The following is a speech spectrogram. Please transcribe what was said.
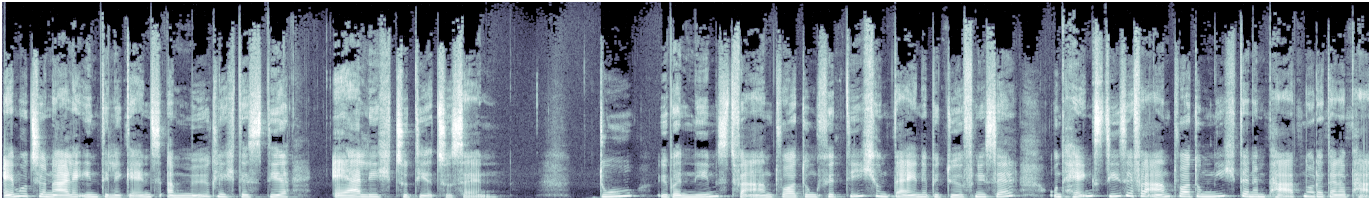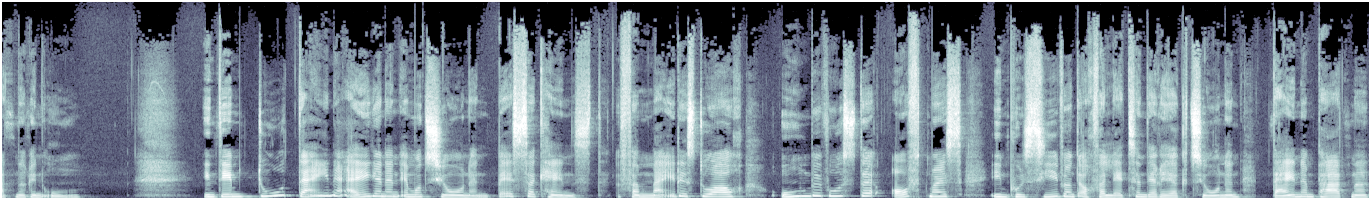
Emotionale Intelligenz ermöglicht es dir, ehrlich zu dir zu sein. Du übernimmst Verantwortung für dich und deine Bedürfnisse und hängst diese Verantwortung nicht deinem Partner oder deiner Partnerin um. Indem du deine eigenen Emotionen besser kennst, vermeidest du auch unbewusste, oftmals impulsive und auch verletzende Reaktionen deinem Partner,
